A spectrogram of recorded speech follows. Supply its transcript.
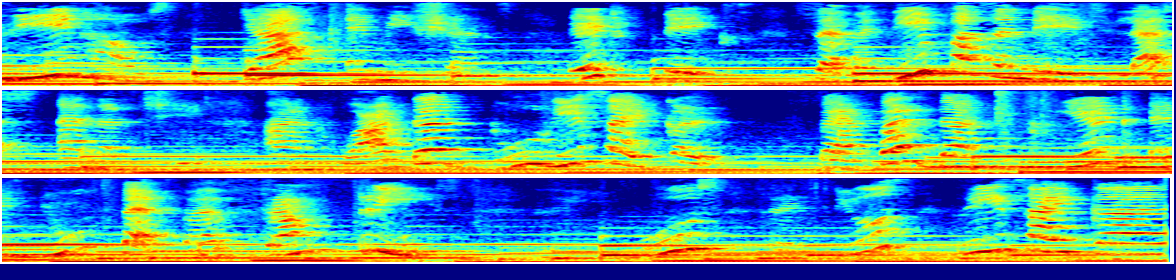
greenhouse gas emissions. It takes 70 percentage less energy and water to recycle. Paper that create a new paper from trees. Reuse, reduce, recycle.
